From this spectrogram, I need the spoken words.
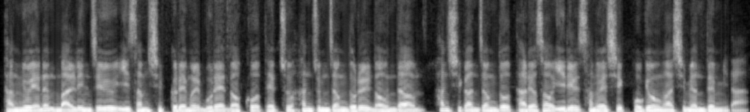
당뇨에는 말린 즈유 2-30g을 물에 넣고 대추 한 줌 정도를 넣은 다음 1시간 정도 달여서 1일 3회씩 복용하시면 됩니다.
